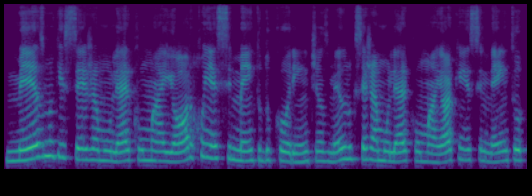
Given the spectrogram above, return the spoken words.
mesmo que seja a mulher com maior conhecimento do Corinthians, mesmo que seja a mulher com maior conhecimento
